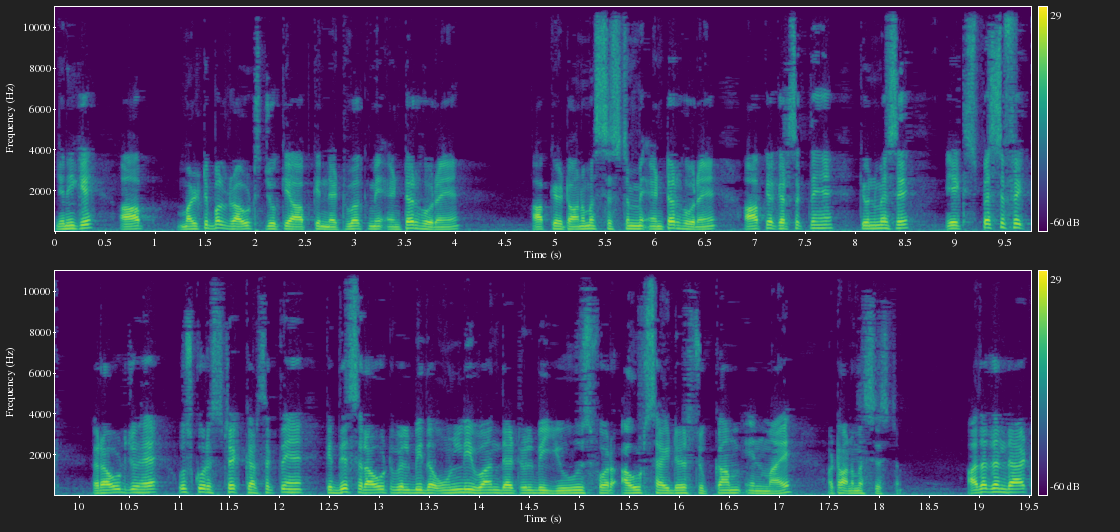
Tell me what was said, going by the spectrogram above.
یعنی کہ آپ ملٹیپل راؤٹس جو کہ آپ کے نیٹورک میں انٹر ہو رہے ہیں، آپ کے اٹانومس سسٹم میں انٹر ہو رہے ہیں، آپ کیا کر سکتے ہیں کہ ان میں سے ایک اسپیسیفک راؤٹ جو ہے اس کو ریسٹرکٹ کر سکتے ہیں کہ this route will be the only one that will be use for outsider to come in my autonomous system other than that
